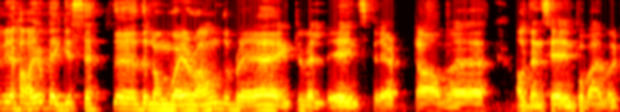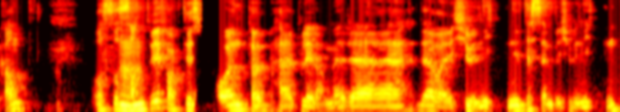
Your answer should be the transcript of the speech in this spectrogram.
vi har jo begge sett uh, The Long Way Around og ble egentlig veldig inspirert av, uh, av den serien på hver vår kant. Og så mm. satt vi faktisk på en pub her på Lillehammer, uh, det var i 2019, i desember 2019.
